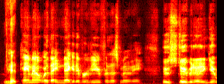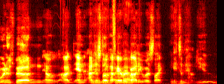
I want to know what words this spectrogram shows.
came out with a negative review for this movie. It was stupid. I didn't get what it was about, and you know, I and I just love how it's about everybody was like, "It's you, about you."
